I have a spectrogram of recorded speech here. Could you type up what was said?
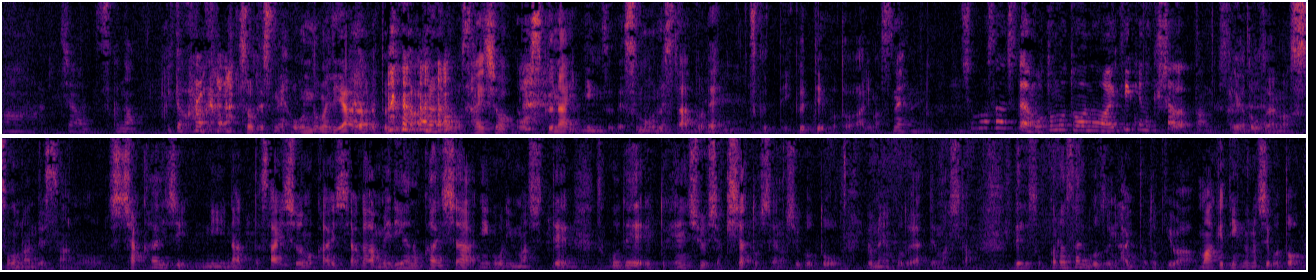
ああじゃあ少ないところから。そうですね。温度メディアあるあるというか こう最初はこう少ない人数でスモールスタートで作っていくっていうことがありますね。西村さん自体はもともと IT 系の記者だったんです、ね、ありがとうございます。そうなんです。あの社会人になった最初の会社がメディアの会社におりましてそこで、えっと、編集者記者としての仕事を4年ほどやってました。でそこからサイボーズに入った時はマーケティングの仕事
